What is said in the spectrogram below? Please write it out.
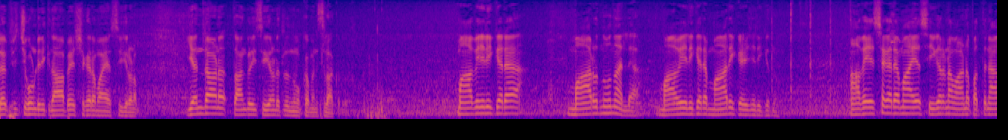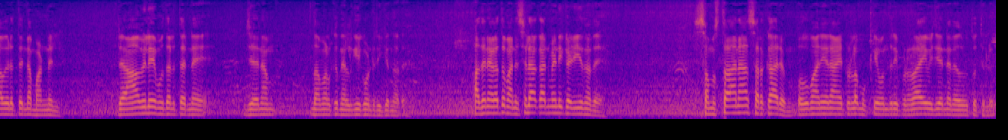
ലഭിച്ചുകൊണ്ടിരിക്കുന്ന ആവേശകരമായ സ്വീകരണം. എന്താണ് താങ്കൾ ഈ സ്വീകരണത്തിൽ നിന്ന് നമുക്ക് മനസ്സിലാക്കുന്നത്? മാവേലിക്കര മാറുന്നു എന്നല്ല മാവേലിക്കര മാറിക്കഴിഞ്ഞിരിക്കുന്നു ആവേശകരമായ സ്വീകരണമാണ് പത്തനാപുരത്തിന്റെ മണ്ണിൽ രാവിലെ മുതൽ തന്നെ ജനം നമ്മൾക്ക് നൽകിക്കൊണ്ടിരിക്കുന്നത്. അതിനകത്ത് മനസ്സിലാക്കാൻ വേണ്ടി കഴിയുന്നത് സംസ്ഥാന സർക്കാരും ബഹുമാനീയനായിട്ടുള്ള മുഖ്യമന്ത്രി പിണറായി വിജയന്റെ നേതൃത്വത്തിലും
